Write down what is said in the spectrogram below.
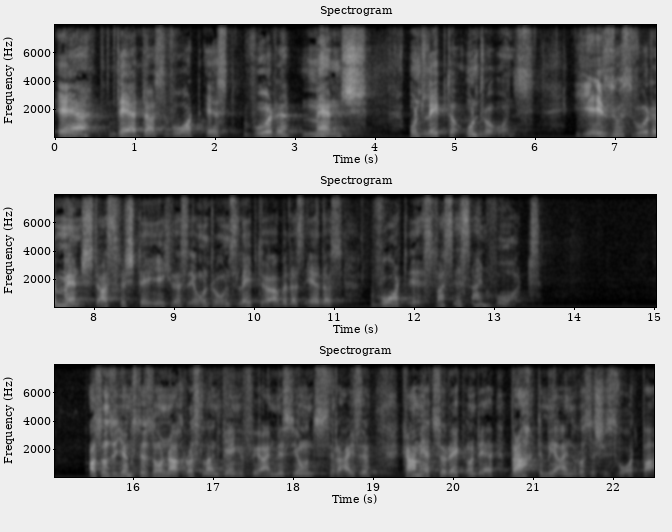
er, der das Wort ist, wurde Mensch und lebte unter uns. Jesus wurde Mensch, das verstehe ich, dass er unter uns lebte, aber dass er das Wort ist. Was ist ein Wort? Als unser jüngster Sohn nach Russland ging für eine Missionsreise, kam er zurück und er brachte mir ein russisches Wort bei.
